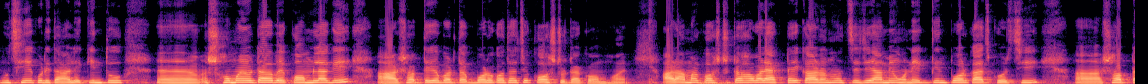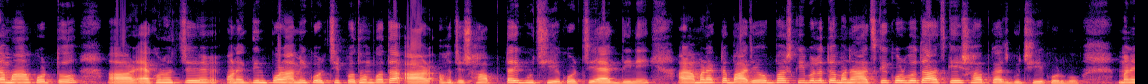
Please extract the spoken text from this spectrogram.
গুছিয়ে করি তাহলে কিন্তু আহ, সময়টাও কম লাগে। আর সবথেকে বড় বড় কথা হচ্ছে কষ্টটা কম হয়। আর আমার কষ্টটা হওয়ার একটাই কারণ হচ্ছে যে আমি অনেক দিন পর কাজ করছি সবটা মা করতো। আর এখন হচ্ছে অনেক দিন পর আমি করছি প্রথম কথা আর হচ্ছে সবটাই গুছিয়ে করছি একদিনে। আর আমার একটা বাজে অভ্যাস কী বলতো মানে আজকে করব তো আজকেই সব কাজ গুছিয়ে করব। মানে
